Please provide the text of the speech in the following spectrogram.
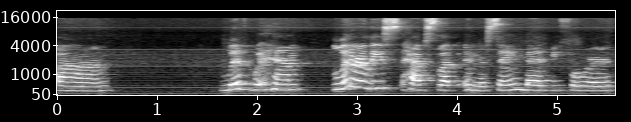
um, lived with him. Literally have slept in the same bed before.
